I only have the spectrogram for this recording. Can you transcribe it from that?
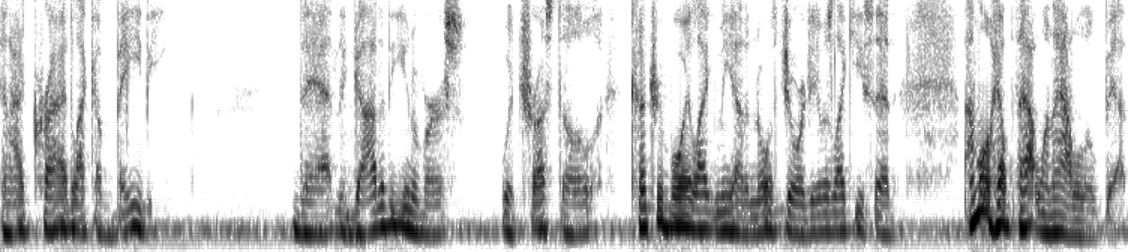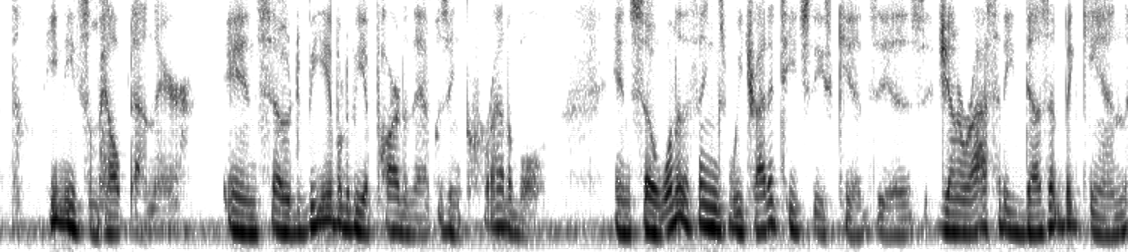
And I cried like a baby that the God of the universe would trust a country boy like me out of North Georgia. It was like he said, I'm going to help that one out a little bit. He needs some help down there. And so to be able to be a part of that was incredible. And so one of the things we try to teach these kids is generosity doesn't begin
